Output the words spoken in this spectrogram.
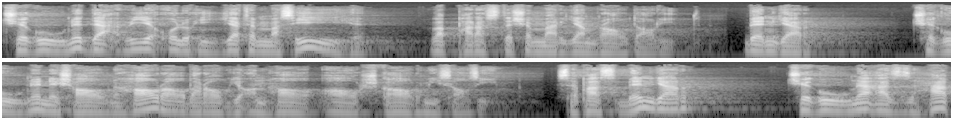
چگونه دعوی الوهیت مسیح و پرستش مریم را دارید؟ بنگر چگونه نشانه ها را برای آنها آشکار می‌سازیم؟ سپس بنگر چگونه از حق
